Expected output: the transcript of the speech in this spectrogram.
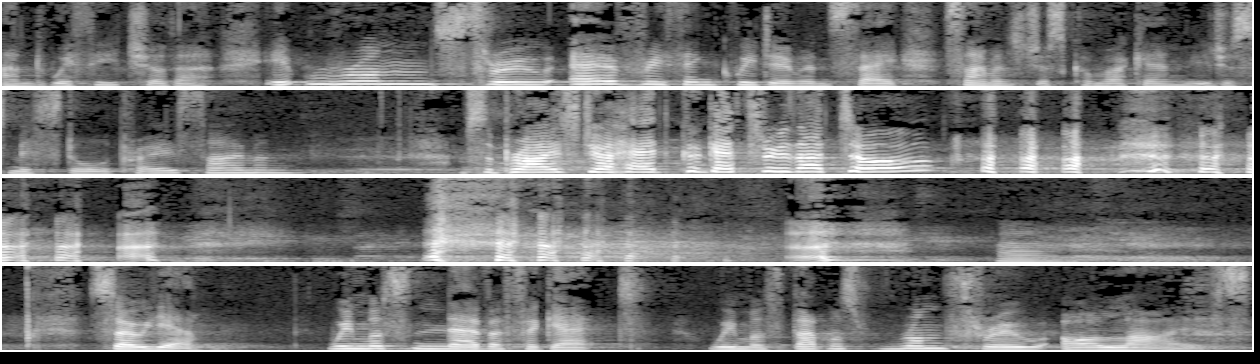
and with each other. It runs through everything we do and say, Simon's just come back in. You just missed all the praise, Simon. I'm surprised your head could get through that door. um, so, yeah, we must never forget we must, that must run through our lives,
